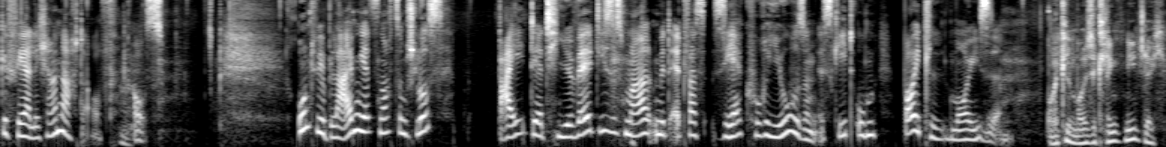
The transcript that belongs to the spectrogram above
gefährlichere Nacht auf, aus. Und wir bleiben jetzt noch zum Schluss bei der Tierwelt, dieses Mal mit etwas sehr Kuriosem. Es geht um Beutelmäuse. Beutelmäuse klingt niedlich.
